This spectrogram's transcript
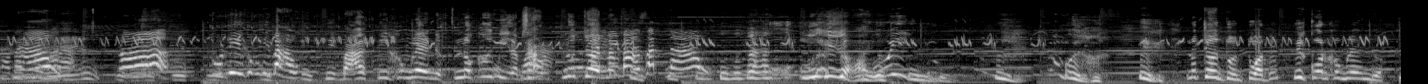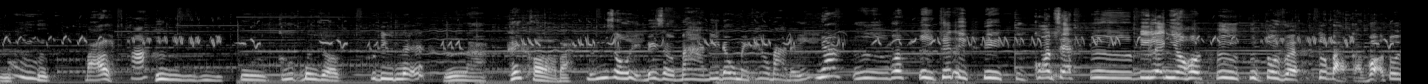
Chào bà Nào. Ờ, cô đi không thì bảo. Thì bà đi không lên được. Nó cứ bị làm sao? nó trơn Đi lắm bảo dắt nào. Úi giời Ui. Ui Ui, Nó trơn tuồn tuột ấy thì con không lên được. Bà ơi. Hả? Ừ, ừ, Cứ bây giờ cứ đi lễ là hết khờ bà. Đúng rồi, bây giờ bà đi đâu mày theo bà đấy? Nhá. Ừ vâng. Ừ, Thế thì, thì, thì con sẽ ừ, đi lễ nhiều hơn. Ừ, Tôi về tôi bảo cả vợ tôi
